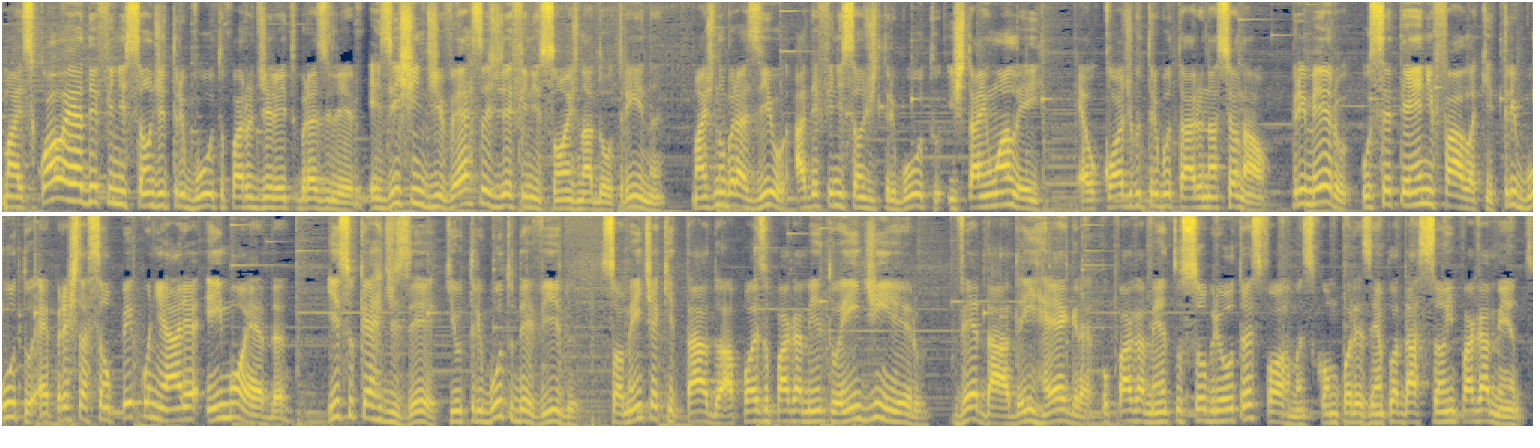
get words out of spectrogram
Mas qual é a definição de tributo para o direito brasileiro? Existem diversas definições na doutrina mas no Brasil, a definição de tributo está em uma lei, é o Código Tributário Nacional. Primeiro, o CTN fala que tributo é prestação pecuniária em moeda. Isso quer dizer que o tributo devido somente é quitado após o pagamento em dinheiro, vedado, em regra, o pagamento sobre outras formas, como por exemplo a dação em pagamento.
